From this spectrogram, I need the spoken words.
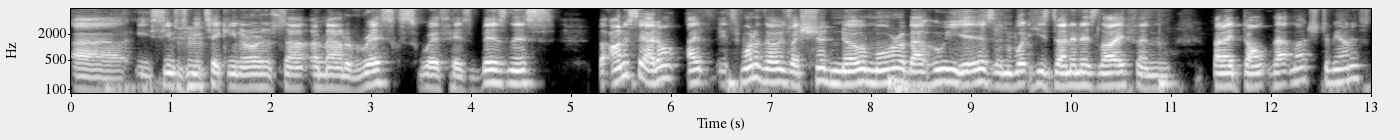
Uh, he seems mm-hmm. to be mm-hmm. taking an enormous amount of risks with his business. But honestly, I don't. I it's one of those I should know more about who he is and what he's done in his life, and but I don't that much to be honest.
